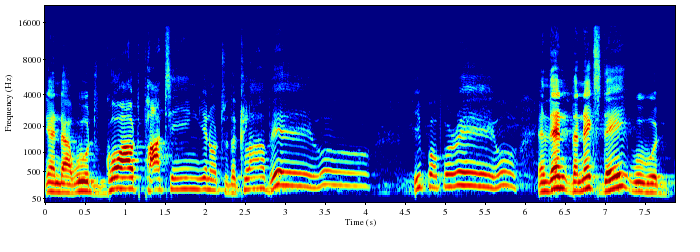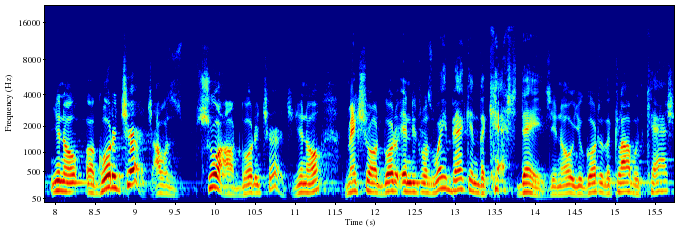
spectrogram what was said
And uh, we would go out partying, you know, to the club, hey, oh, hip hop, hooray, oh. And then the next day we would, you know, uh, go to church. I was sure I'd go to church, you know, make sure I'd go to, and it was way back in the cash days, you know, you go to the club with cash,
